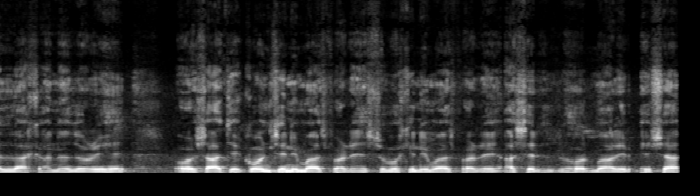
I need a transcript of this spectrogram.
اللہ کا آنا ضروری ہے اور ساتھ ہی کون سی نماز پڑھ رہے ہیں؟ صبح کی نماز پڑھ رہے ہیں، عصر، ظہر معرف عشاء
